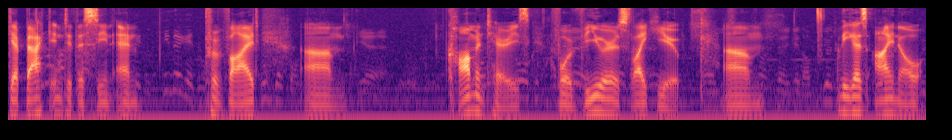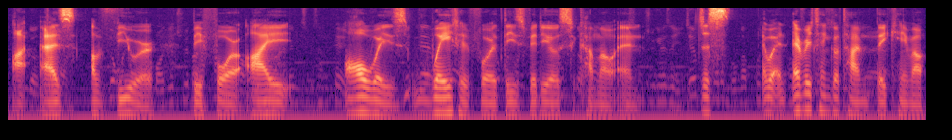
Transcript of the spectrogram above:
get back into the scene and provide um, commentaries for viewers like you. Um, because I know uh, as a viewer before I always waited for these videos to come out and just every single time they came out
